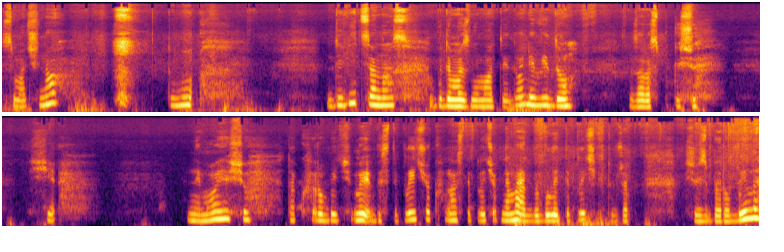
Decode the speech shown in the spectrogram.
смачна. Тому дивіться нас, будемо знімати далі відео. Зараз поки що ще немає що так робити. Ми без тепличок. У нас тепличок немає. Якби були теплички, то вже щось би робили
